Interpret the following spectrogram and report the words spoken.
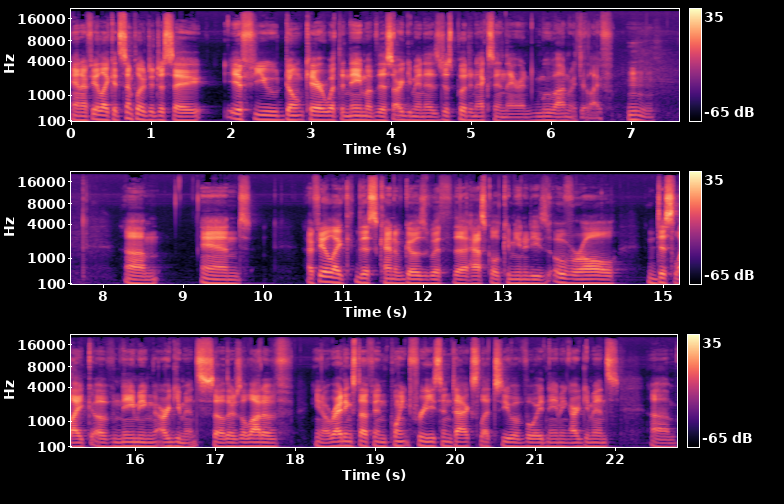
And i feel like it's simpler to just say if you don't care what the name of this argument is just put an x in there and move on with your life. Mm-hmm. um, and i feel like this kind of goes with the haskell community's overall dislike of naming arguments. So there's a lot of you know, writing stuff in point-free syntax lets you avoid naming arguments. Um,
